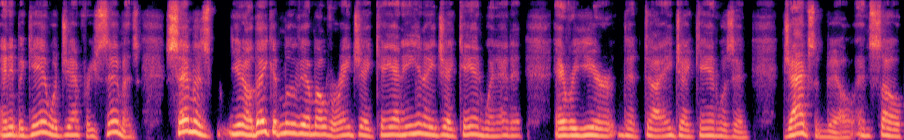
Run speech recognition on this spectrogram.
And it began with Jeffrey Simmons. Simmons, you know, they could move him over AJ Cann. He and AJ Cann went at it every year that uh, AJ Cann was in Jacksonville. And so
